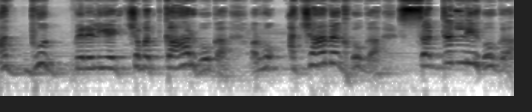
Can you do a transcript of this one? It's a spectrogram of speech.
अद्भुत मेरे लिए एक चमत्कार होगा और वो अचानक होगा सडनली होगा।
